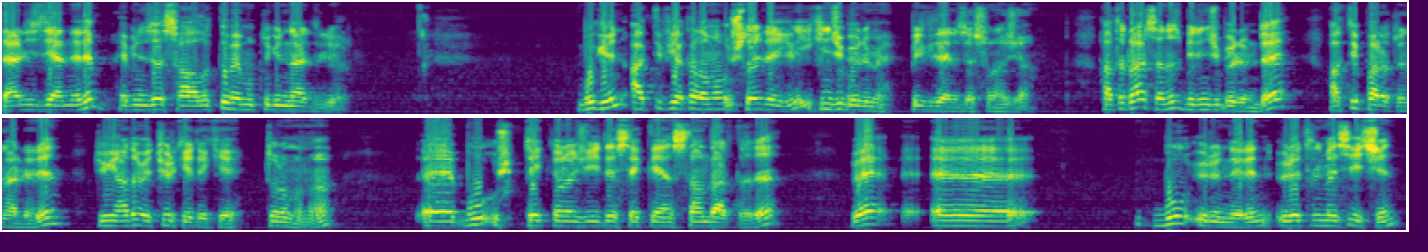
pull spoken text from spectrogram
Değerli izleyenlerim, hepinize sağlıklı ve mutlu günler diliyorum. Bugün aktif yakalama uçlarıyla ilgili ikinci bölümü bilgilerinize sunacağım. Hatırlarsanız birinci bölümde aktif paratonerlerin dünyada ve Türkiye'deki durumunu, e, bu teknolojiyi destekleyen standartları ve e, bu ürünlerin üretilmesi için e,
